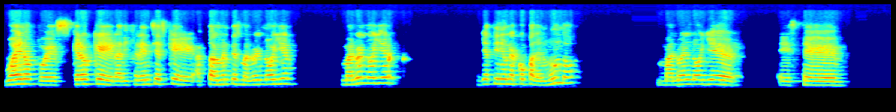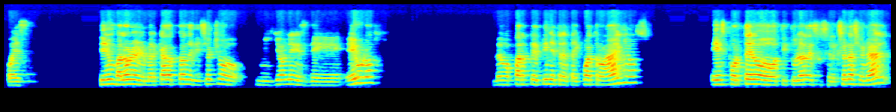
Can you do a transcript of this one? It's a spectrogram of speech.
Bueno, pues creo que la diferencia es que actualmente es Manuel Neuer. Manuel Neuer ya tiene una Copa del Mundo. Manuel Neuer, este, pues tiene un valor en el mercado actual de 18 millones de euros. Luego aparte tiene 34 años, es portero titular de su selección nacional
